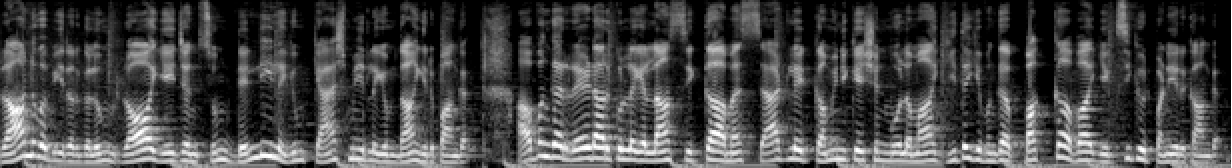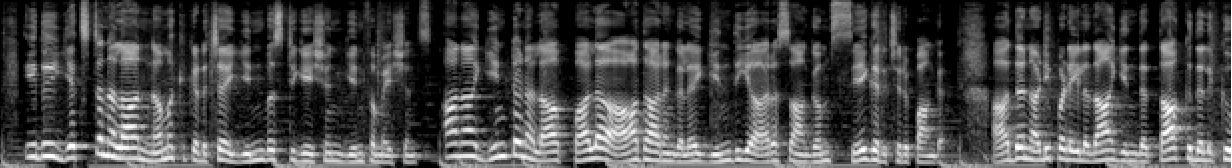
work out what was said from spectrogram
இராணுவ வீரர்களும் ரா ஏஜென்ட்ஸும் டெல்லியிலையும் காஷ்மீர்லையும் தான் இருப்பாங்க. அவங்க ரேடார்க்குள்ள எல்லாம் சிக்காம சேட்டலைட் கம்யூனிகேஷன் மூலமாக இதை இவங்க பக்காவா எக்ஸிக்யூட் பண்ணியிருக்காங்க. இது எக்ஸ்டர்னலாக நமக்கு கிடைச்ச இன்வெஸ்டிகேஷன் இன்ஃபர்மேஷன்ஸ் ஆனால் இன்டர்னலாக பல ஆதாரங்களை இந்திய அரசாங்கம் சேகரிச்சிருப்பாங்க. அதன் அடிப்படையில் தான் இந்த தாக்குதலுக்கு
